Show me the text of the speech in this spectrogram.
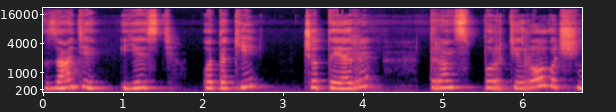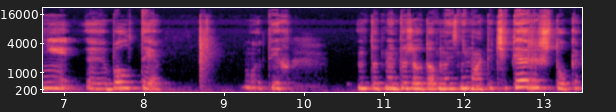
ззаді є отакі чотири транспортіровочні е, болти. От їх тут не дуже удобно знімати. Чотири штуки.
